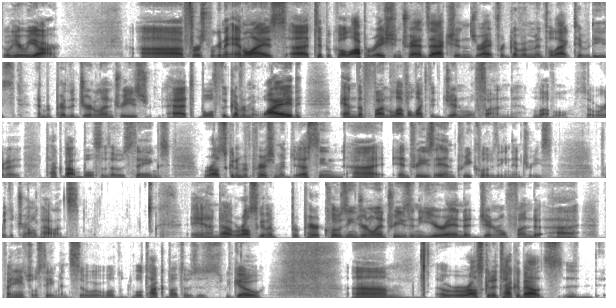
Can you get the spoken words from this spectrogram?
So here we are. Uh, first, we're going to analyze uh, typical operation transactions, right, for governmental activities and prepare the journal entries at both the government-wide and the fund level, like the general fund level. So we're going to talk about both of those things. We're also going to prepare some adjusting uh, entries and pre-closing entries for the trial balance. And uh, we're also going to prepare closing journal entries and the year-end general fund uh, financial statements. So we'll, we'll talk about those as we go. Um, we're also going to talk about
